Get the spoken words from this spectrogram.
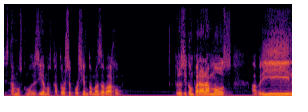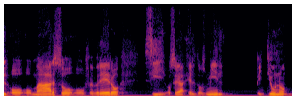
estamos, como decíamos, 14% más abajo. Pero si comparáramos abril o, o marzo o febrero, sí, o sea, el 2021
